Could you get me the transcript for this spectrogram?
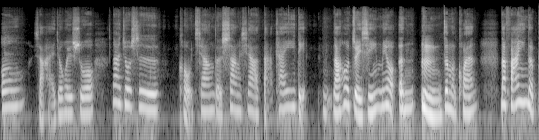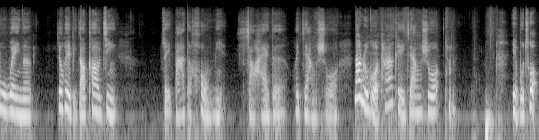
嗯，小孩就会说，那就是口腔的上下打开一点，嗯、然后嘴型没有嗯，嗯 这么宽。那发音的部位呢，就会比较靠近嘴巴的后面。小孩的会这样说。那如果他可以这样说，也不错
